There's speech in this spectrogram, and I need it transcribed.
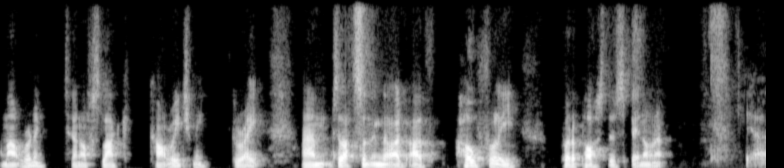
I'm out running. Turn off Slack, can't reach me great. Um, so that's something that I've, I've hopefully put a positive spin on it. Yeah,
